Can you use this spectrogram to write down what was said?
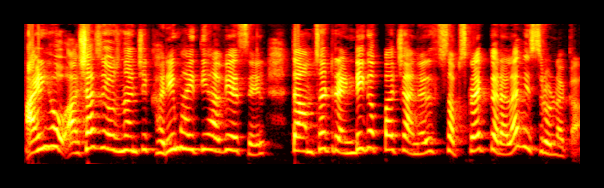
आणि हो अशाच योजनांची खरी माहिती हवी असेल तर आमचं ट्रेंडी गप्पा चॅनल सबस्क्राईब करायला विसरू नका.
